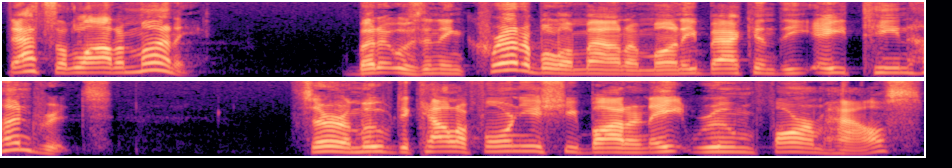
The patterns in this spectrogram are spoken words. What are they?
That's a lot of money, but it was an incredible amount of money back in the 1800s. Sarah moved to California. She bought an eight room farmhouse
